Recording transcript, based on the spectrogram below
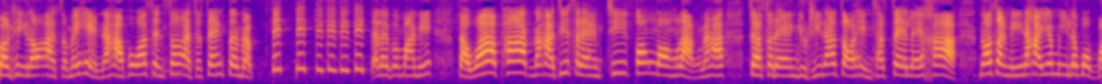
บางทีเราอาจจะไม่เห็นนะคะ เพราะว่าเซ็นเซอร์อาจจะแจ้งเตือนแบบติ๊ด ติดติ๊ดติ๊ดติ๊ดติ๊ดอะไรประมาณนี้ แต่ว่าภาพนะคะที่แสดงที่กล้องมองหลังนะคะ จะแสดงอยู่ที่หน้าจอเห็นชัดเจนเลยค่ะ นอกจากนี้นะคะยังมีระบบไบ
